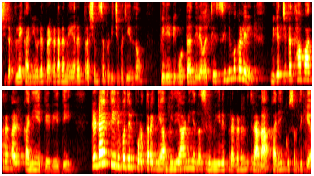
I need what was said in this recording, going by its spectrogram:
ചിത്രത്തിലെ കനിയുടെ പ്രകടനം ഏറെ പ്രശംസ പിടിച്ചുപറ്റിയിരുന്നു. പിന്നീട് ഇങ്ങോട്ട് നിരവധി സിനിമകളിൽ മികച്ച കഥാപാത്രങ്ങൾ കനിയെ തേടിയെത്തി. രണ്ടായിരത്തി ഇരുപതിൽ പുറത്തിറങ്ങിയ ബിരിയാണി എന്ന സിനിമയിലെ പ്രകടനത്തിലാണ് കനി കുസൃതിക്ക്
